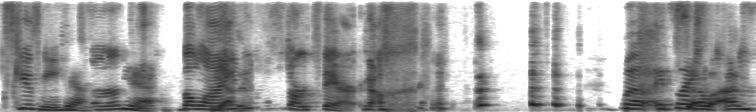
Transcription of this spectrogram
excuse me yeah. sir. yeah. The line yeah, starts there. No. well, it's like so, um,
